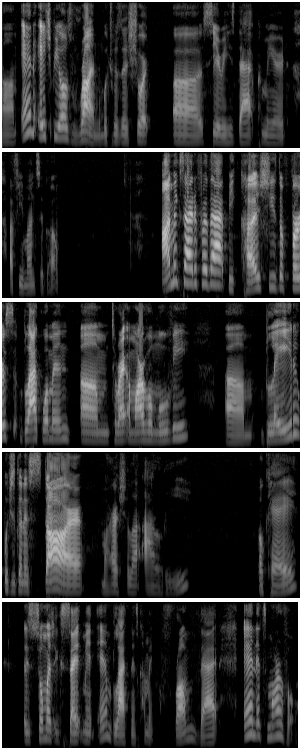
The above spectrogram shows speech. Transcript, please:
um, and HBO's Run, which was a short uh, series that premiered a few months ago. I'm excited for that because she's the first black woman um, to write a Marvel movie. Um, Blade, which is gonna star Mahershala Ali. Okay, there's so much excitement and blackness coming from that, and it's Marvel.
